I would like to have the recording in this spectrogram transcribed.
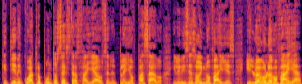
que tiene cuatro puntos extras fallados en el playoff pasado, y le dices hoy no falles, y luego, luego falla,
